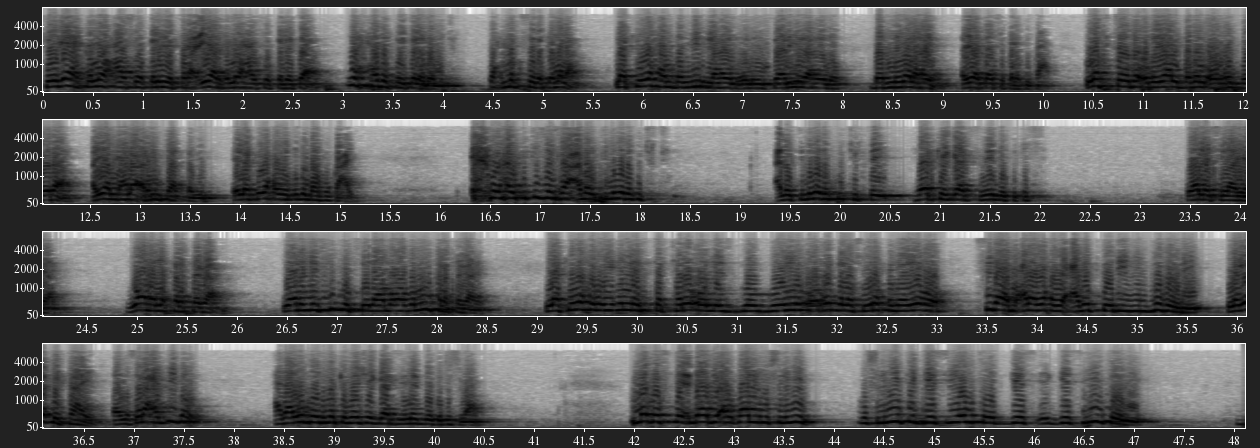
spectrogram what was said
feegaarka noocaas oo kale iyo faracyaarka noocaas oo kaleeta ah wax hadaf bay ka leedaha ma jiro. Wax maqsada kama laha. Laakiin waxaan damiir lahayn oon insaaniye lahayn oo dadnimo lahayn ayaa taasoo kale ku kaca laftooda odayaal badan oo raggooda ah ayaan macnaha arrintaa qabin laakiin waxa wey dadun baa ku kacay. Waxay kutusaysaa cadawtinimada ku jirtay. Cadawtinimada ku jirtay heerkay gaadhsineyd bay kutusi waa la islaayaa. Waana la kala tagaa waana laysu bogsoodaa ama waaba lagu kala tagaaya laakiin waxa weeye in laysjarjaro oo laysgoogooyo oo ragga la suuro xumeeyo oo sidaa macnaha waxa weye cadadkoodii hilbahoodii laga dhigtahay waa masale cajiiba cadaawadoodu marka meeshay gaadhsiineed bay kutusi maa mada isticdaadi abdaali lmuslimiin muslimiinta geesiyiintoodii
